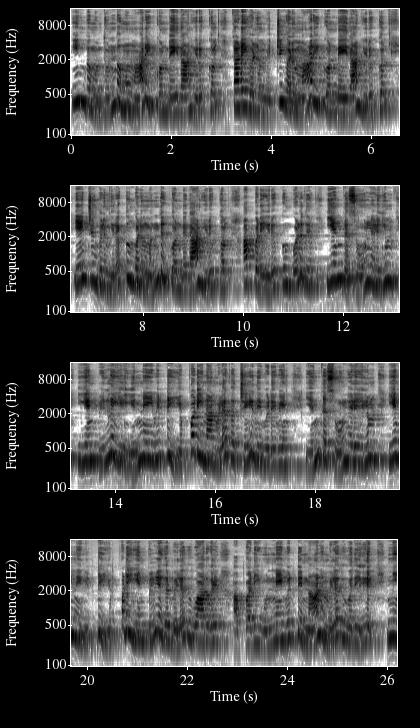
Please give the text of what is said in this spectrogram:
இன்பமும் துன்பமும் மாறிக்கொண்டேதான் இருக்கும். தடைகளும் வெற்றிகளும் மாறிக்கொண்டேதான் இருக்கும். ஏற்றங்களும் இறக்கங்களும் வந்து கொண்டுதான் இருக்கும். அப்படி இருக்கும் பொழுது எந்த சூழ்நிலையும் என் பிள்ளையை என்னை எப்படி நான் விலகச் செய்து விடுவேன்? எந்த சூழ்நிலையிலும் என்னை விட்டு எப்படி என் பிள்ளைகள் விலகுவார்கள்? அப்படி உன்னை விட்டு நானும் விலகுவது இல்லை நீ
